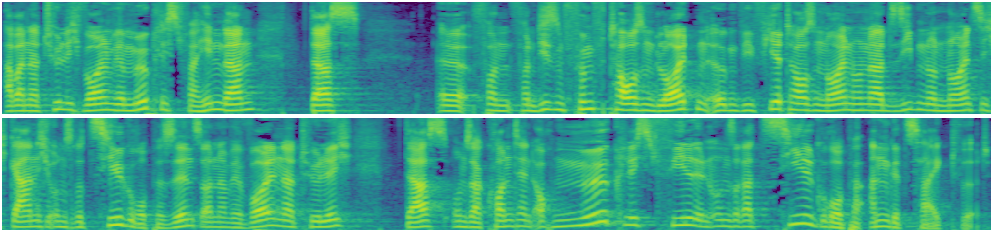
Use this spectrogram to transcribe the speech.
Aber natürlich wollen wir möglichst verhindern, dass äh, von, von diesen 5000 Leuten irgendwie 4997 gar nicht unsere Zielgruppe sind, sondern wir wollen natürlich, dass unser Content auch möglichst viel in unserer Zielgruppe angezeigt wird.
